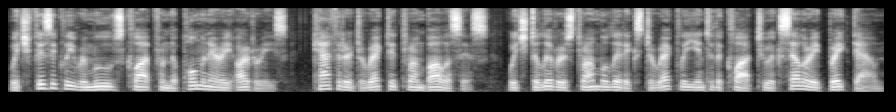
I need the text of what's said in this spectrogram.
which physically removes clot from the pulmonary arteries, catheter-directed thrombolysis, which delivers thrombolytics directly into the clot to accelerate breakdown,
